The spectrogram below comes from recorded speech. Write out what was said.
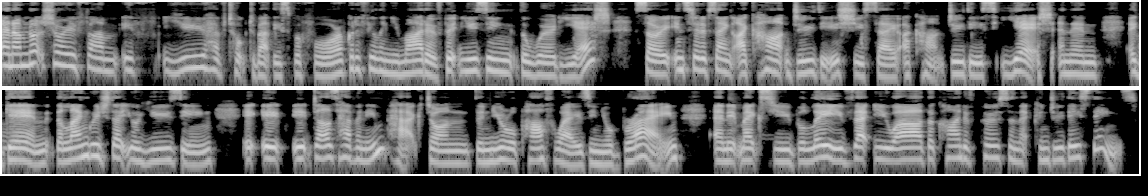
and I'm not sure if um, if you have talked about this before. I've got a feeling you might have, but using the word yet. So instead of saying, I can't do this, you say, I can't do this yet. And then again, the language that you're using, it, it, it does have an impact on the neural pathways in your brain. And it makes you believe that you are the kind of person that can do these things.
